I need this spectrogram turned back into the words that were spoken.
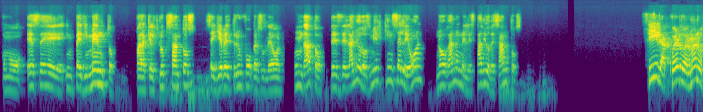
como ese impedimento para que el Club Santos se lleve el triunfo versus León. Un dato, desde el año 2015 León no gana en el estadio de Santos. Sí, de acuerdo, hermano.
